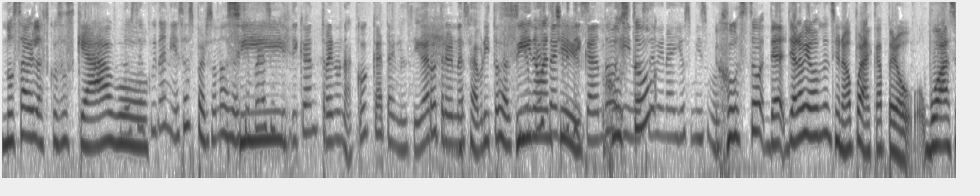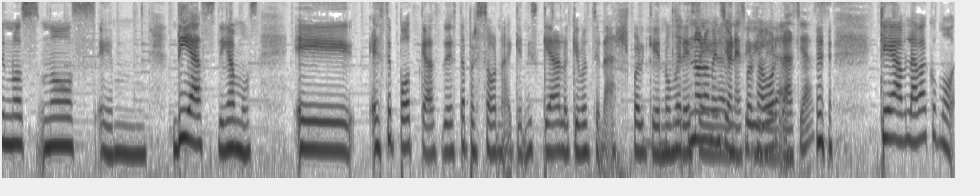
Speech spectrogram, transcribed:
no sabes las cosas que hago. No se cuidan ni esas personas. O sea, Sí. siempre se critican, traen una coca, traen un cigarro, traen unas sabritos así. Sí, siempre no están criticando y no Justo- se ven a ellos mismos. Justo, ya, ya lo habíamos mencionado por acá, pero hubo hace unos, unos em, días, digamos, eh, este podcast de esta persona, que ni siquiera lo quiero mencionar porque no merece. No lo menciones, por favor, gracias. que hablaba como,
